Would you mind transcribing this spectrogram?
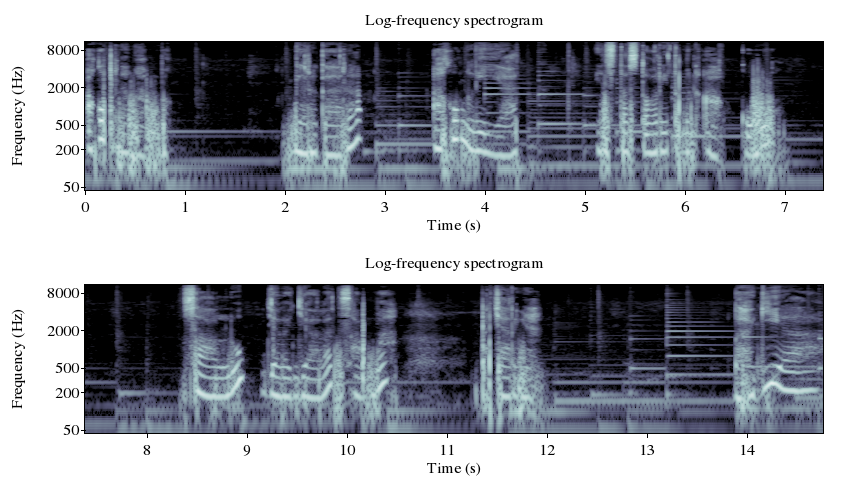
aku pernah ngambek. Gara-gara aku ngeliat instastory temen aku selalu jalan-jalan sama pacarnya. Bahagia.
